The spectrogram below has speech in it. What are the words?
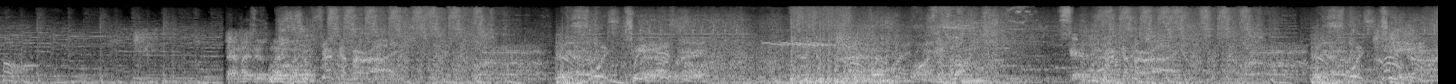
Wonderful! Swiss cheese! Swiss cheese!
